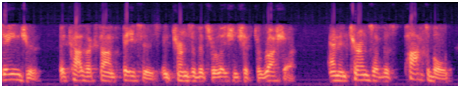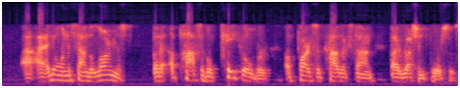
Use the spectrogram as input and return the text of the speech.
danger that Kazakhstan faces in terms of its relationship to Russia and in terms of this possible, uh, I don't want to sound alarmist, but a, a possible takeover of parts of Kazakhstan by Russian forces.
